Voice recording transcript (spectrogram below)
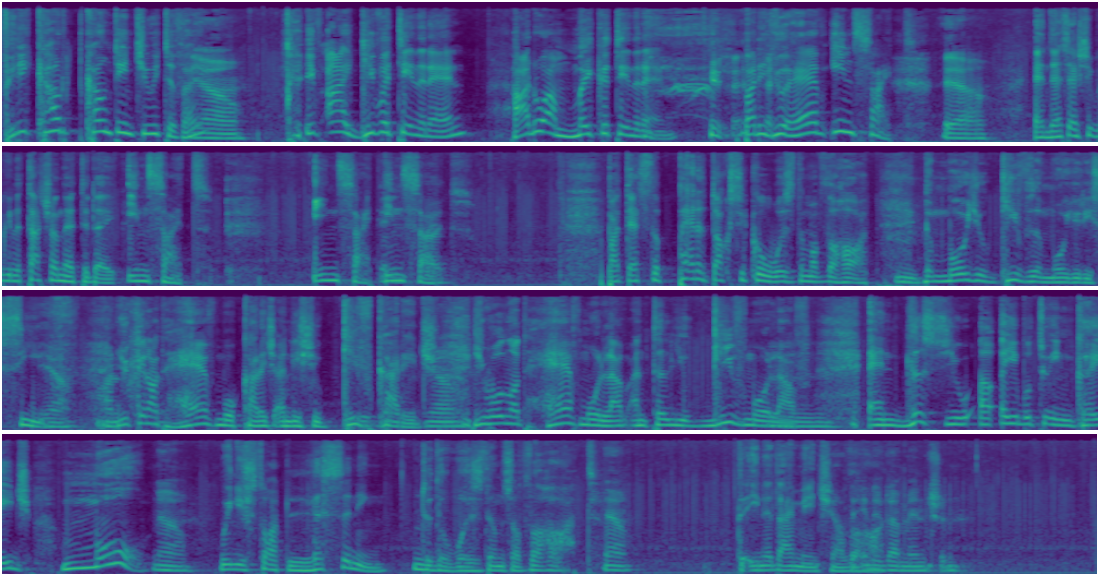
very count- counterintuitive eh? Yeah. if i give a 10 rand how do i make a 10 rand but if you have insight Yeah. and that's actually we're going to touch on that today insight insight insight but that's the paradoxical wisdom of the heart Mm. the more you give the more you receive Yeah, you cannot have more courage unless you give courage yeah. you will not have more love until you give more love Mm. and this you are able to engage more Yeah. when you start listening to Mm. the wisdoms of the heart Yeah. the inner dimension of The the, inner heart dimension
